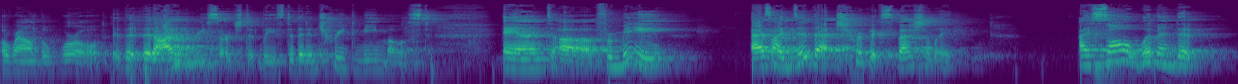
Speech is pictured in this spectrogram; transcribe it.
around the world that, that I had researched, at least, that intrigued me most. And uh, for me, as I did that trip, especially I saw women that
